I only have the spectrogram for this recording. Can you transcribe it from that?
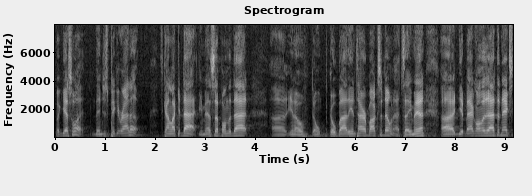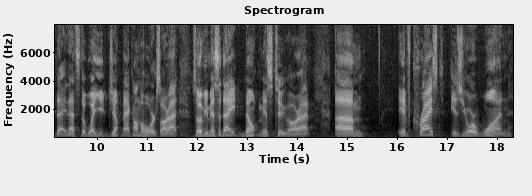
But guess what? Then just pick it right up. It's kind of like a diet. You mess up on the diet, uh, you know, don't go buy the entire box of donuts. Amen. Uh, get back on the diet the next day. That's the way you jump back on the horse. All right. So if you miss a day, don't miss two. All right. Um, if Christ is your one,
